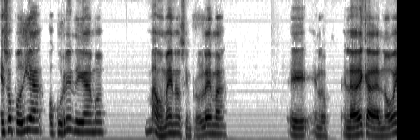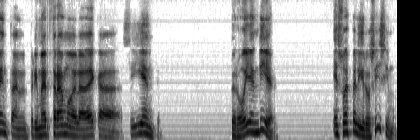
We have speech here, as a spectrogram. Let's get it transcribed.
Eso podía ocurrir, digamos, más o menos sin problema eh, en, en la década del 90, en el primer tramo de la década siguiente. Pero hoy en día, eso es peligrosísimo.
